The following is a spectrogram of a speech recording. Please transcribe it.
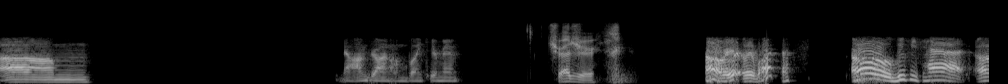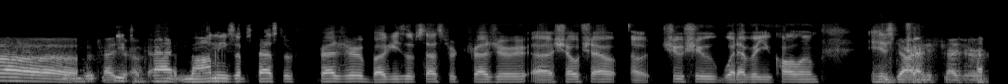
Um, no, I'm drawing on blank here, man. treasure. Oh, really? Wait, what? That's oh, Luffy's hat. Oh, treasure. Okay. hat, Nami's obsessed with treasure, Buggy's obsessed with treasure, uh Shosho, oh Shushu, whatever you call him. His treasure, his treasure.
